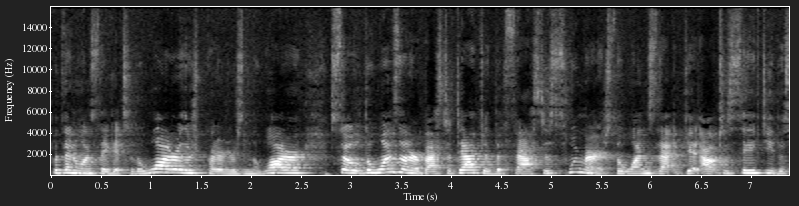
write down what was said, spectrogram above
but then once they get to the water, there's predators in the water. So the ones that are best adapted, the fastest swimmers, the ones that get out to safety the,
